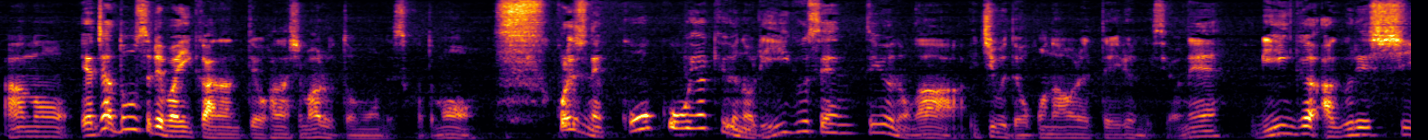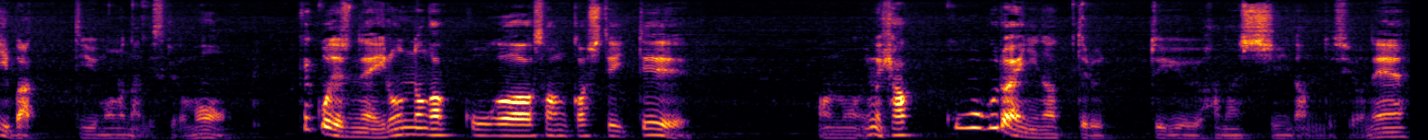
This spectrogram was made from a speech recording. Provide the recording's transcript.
あのいやじゃあどうすればいいかなんてお話もあると思うんですけどもこれですね高校野球のリーグ戦っていうのが一部で行われているんですよね。リーグアグレッシーバっていうものなんですけども結構ですねいろんな学校が参加していてあの今100校ぐらいになってるっていう話なんですよね。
